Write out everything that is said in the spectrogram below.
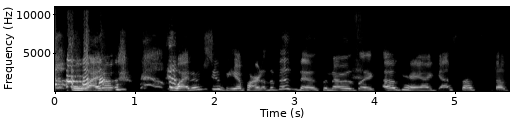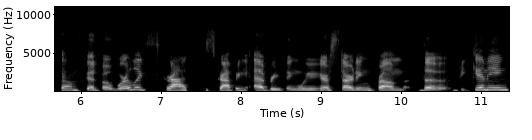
Why don't why don't you be a part of the business? And i was like okay i guess that's that sounds good. But we're like scrap scrapping everything. We are starting from the beginning.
